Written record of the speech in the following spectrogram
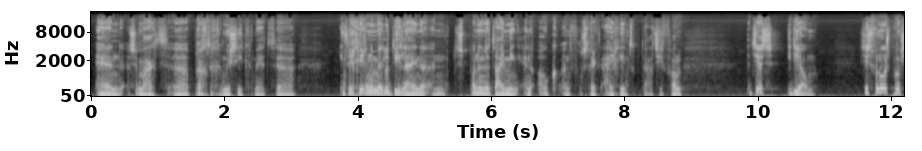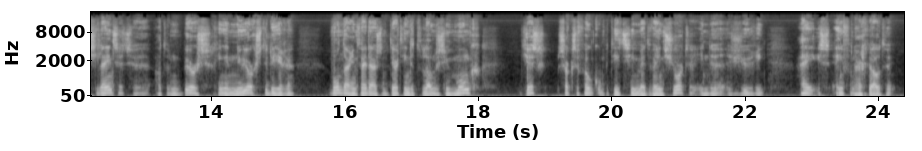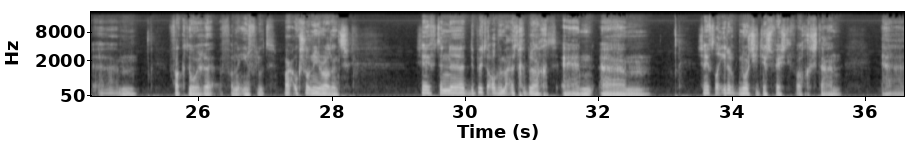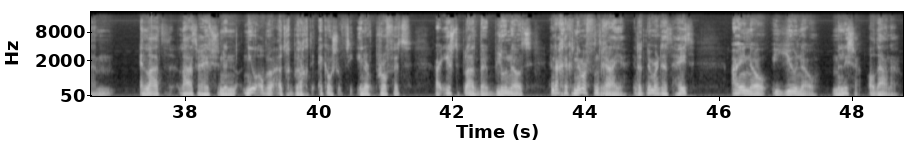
En ze maakt uh, prachtige muziek met uh, intrigerende melodielijnen... een spannende timing en ook een volstrekt eigen interpretatie van het jazz-idioom. Ze is van oorsprong Chileense. Ze had een beurs, ging in New York studeren... won daar in 2013 de Thelonious Monk jazz saxofooncompetitie met Wayne Shorter in de jury. Hij is een van haar grote um, factoren van invloed. Maar ook Sonny Rollins. Ze heeft een uh, debuutalbum uitgebracht. En um, ze heeft al eerder op het North Sea Jazz Festival gestaan. Um, en later heeft ze een nieuw album uitgebracht. The Echoes of the Inner Prophet. Haar eerste plaat bij Blue Note. En daar ga ik een nummer van draaien. En dat nummer dat heet I Know You Know. Melissa Aldana.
